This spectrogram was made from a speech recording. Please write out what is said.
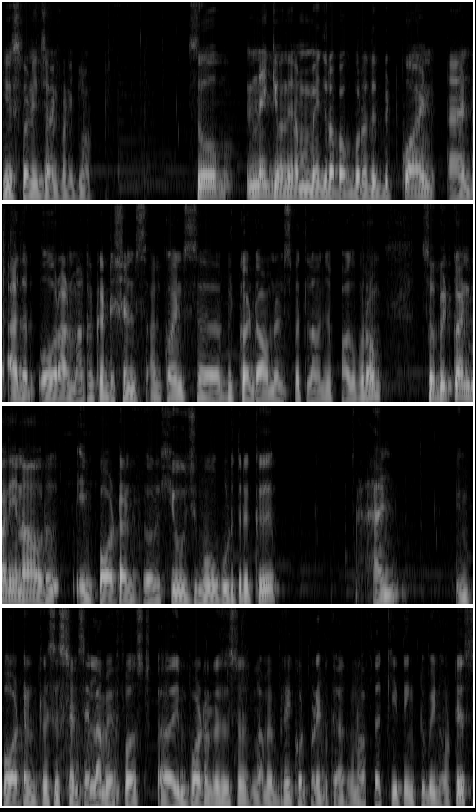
யூஸ் பண்ணி ஜாயின் பண்ணிக்கலாம் ஸோ இன்றைக்கி வந்து நம்ம மேஜராக பார்க்க போகிறது bitcoin and other overall market conditions altcoins bitcoin dominance பற்றிலாம் வந்து பார்க்க போகிறோம் ஸோ பிட்காயின் பார்த்தீங்கன்னா ஒரு இம்பார்ட்டண்ட் ஒரு ஹியூஜ் மூவ் கொடுத்துருக்கு அண்ட் இம்பார்ட்டன்ட் ரெசிஸ்டன்ஸ் எல்லாமே ஃபர்ஸ்ட் இம்பார்ட்டன்ட் ரெசிஸ்டன்ஸ் எல்லாமே பிரேக் அவுட் பண்ணியிருக்காரு. One of the key thing to be notice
